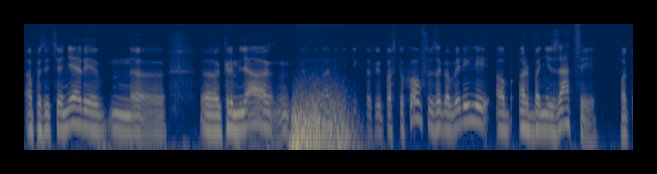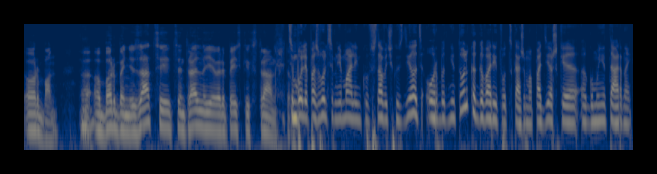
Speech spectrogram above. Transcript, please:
оппозиционеры Кремля, господа Венедиктов и Пастухов, заговорили об урбанизации от Орбан об урбанизации центральноевропейских стран. Тем более, позвольте мне маленькую вставочку сделать. Орбан не только говорит, вот, скажем, о поддержке э, гуманитарной,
